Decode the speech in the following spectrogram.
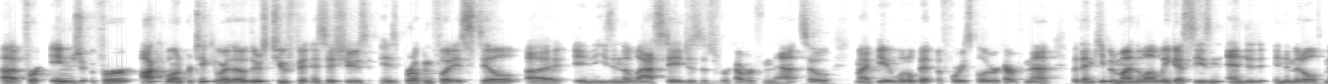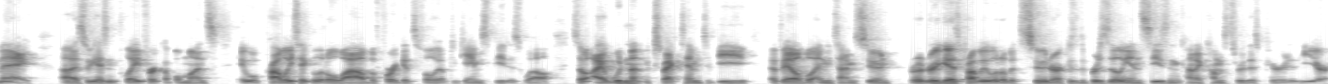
Uh, for inj- for in particular, though, there's two fitness issues. His broken foot is still uh, in. He's in the last stages of recovery from that, so it might be a little bit before he's fully recovered from that. But then keep in mind the La Liga season ended in the middle of May. Uh, so he hasn't played for a couple months. It will probably take a little while before he gets fully up to game speed as well. So I would not expect him to be available anytime soon. Rodriguez probably a little bit sooner because the Brazilian season kind of comes through this period of the year.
